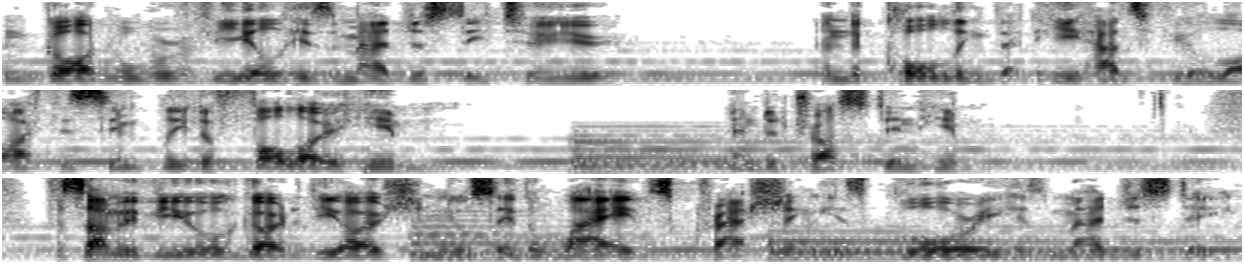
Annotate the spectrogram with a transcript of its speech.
and God will reveal His majesty to you. And the calling that He has for your life is simply to follow Him and to trust in Him. For some of you, will go to the ocean, you'll see the waves crashing, His glory, His majesty,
